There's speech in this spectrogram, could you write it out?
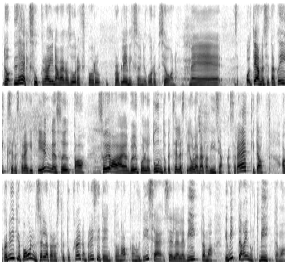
no üheks Ukraina väga suureks probleemiks on ju korruptsioon. me teame seda kõik, sellest räägiti enne sõda, sõja ajal võib-olla tundub, et sellest ei ole väga viisakas rääkida, aga nüüd juba on, sellepärast et Ukraina president on hakanud ise sellele viitama ja mitte ainult viitama,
